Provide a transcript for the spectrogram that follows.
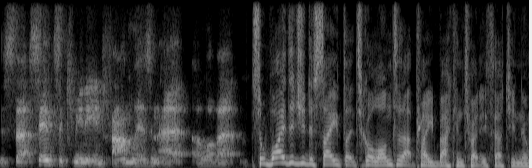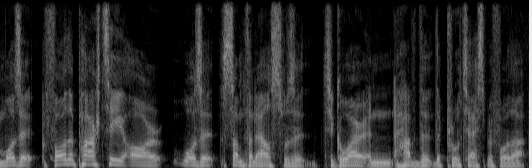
it's that sense of community and family isn't it i love it So why did you decide like to go along to that Pride back in 2013? And was it for the party or was it something else? Was it to go out and have the, the protest before that?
